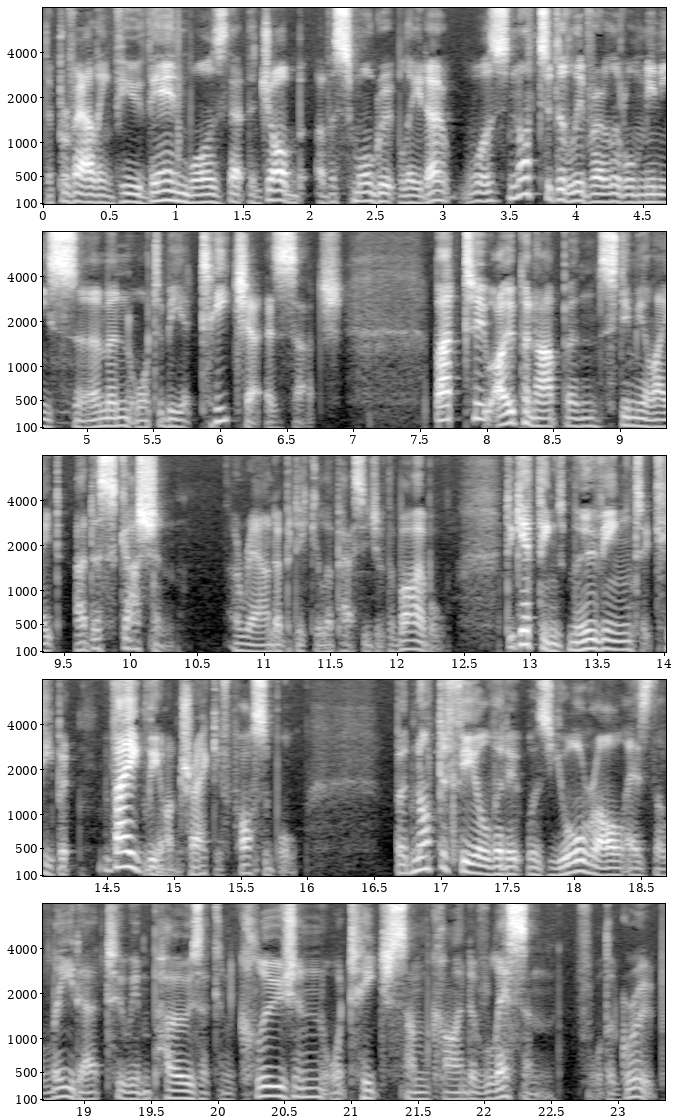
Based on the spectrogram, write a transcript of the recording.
The prevailing view then was that the job of a small group leader was not to deliver a little mini sermon or to be a teacher as such, but to open up and stimulate a discussion around a particular passage of the Bible, to get things moving, to keep it vaguely on track if possible, but not to feel that it was your role as the leader to impose a conclusion or teach some kind of lesson for the group.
